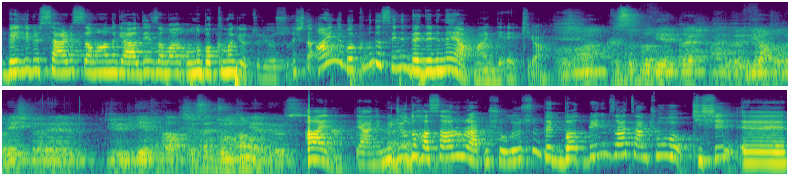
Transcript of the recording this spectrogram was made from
belli bir servis zamanı geldiği zaman onu bakıma götürüyorsun. İşte aynı bakımı da senin bedenine yapman gerekiyor. O zaman kısıtlı diyetler hani böyle bir haftada 5 kilo verelim gibi bir diyete kalkışırsak conta mı yapıyoruz? Aynen. Yani vücudu hasar uğratmış oluyorsun ve benim zaten çoğu kişi e,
